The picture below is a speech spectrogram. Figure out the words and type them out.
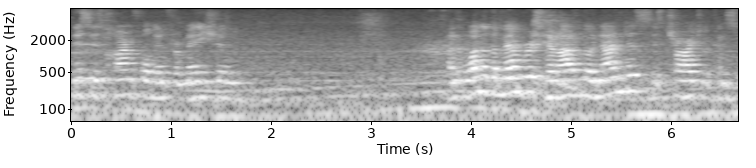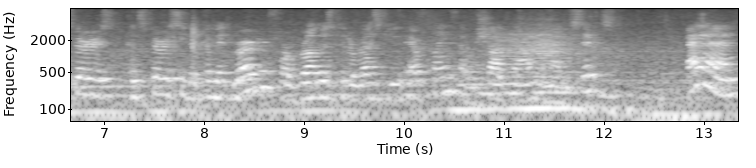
this is harmful information. And one of the members, Gerardo Hernandez, is charged with conspiracy, conspiracy to commit murder for Brothers to the Rescue airplanes that were shot down in 96. And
